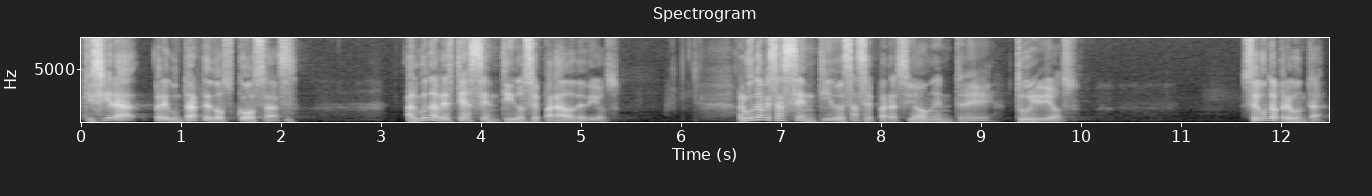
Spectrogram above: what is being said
quisiera preguntarte dos cosas. ¿Alguna vez te has sentido separado de Dios? ¿Alguna vez has sentido esa separación entre tú y Dios? Segunda pregunta,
